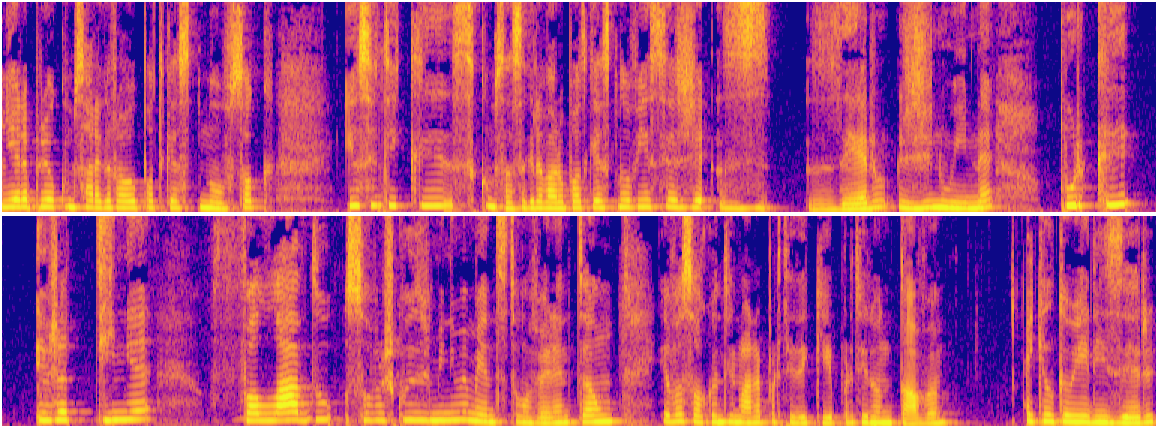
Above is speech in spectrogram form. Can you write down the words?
e era para eu começar a gravar o podcast de novo. Só que eu senti que se começasse a gravar o podcast de novo ia ser zero genuína, porque eu já tinha falado sobre as coisas minimamente, estão a ver? Então eu vou só continuar a partir daqui, a partir de onde estava. Aquilo que eu ia dizer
